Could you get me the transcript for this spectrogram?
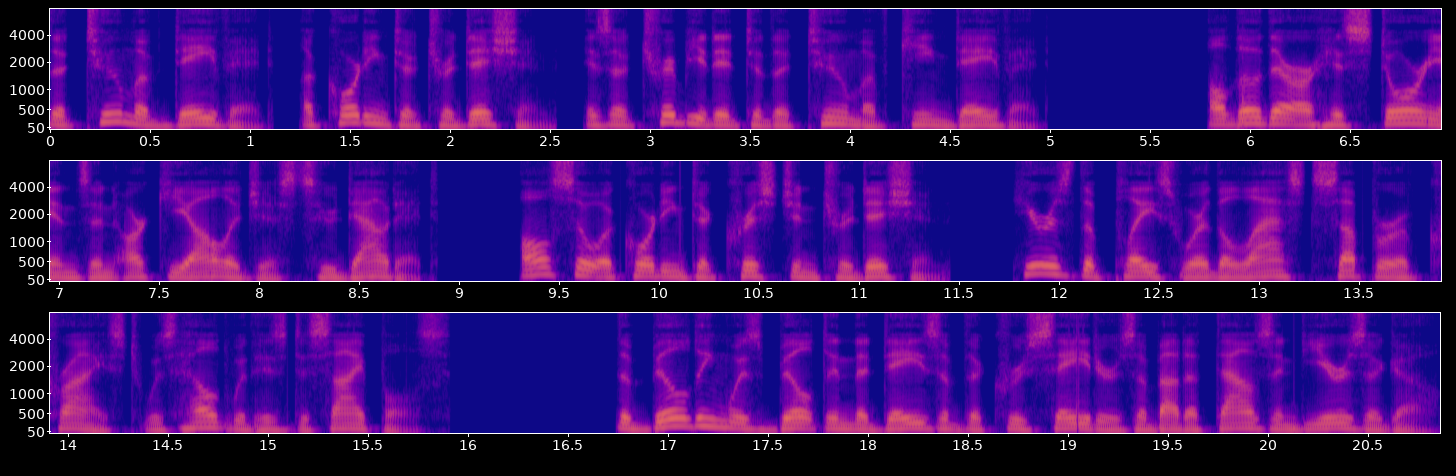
The tomb of David, according to tradition, is attributed to the tomb of King David. Although there are historians and archaeologists who doubt it. Also according to Christian tradition, here is the place where the Last Supper of Christ was held with his disciples. The building was built in the days of the Crusaders about a thousand years ago,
